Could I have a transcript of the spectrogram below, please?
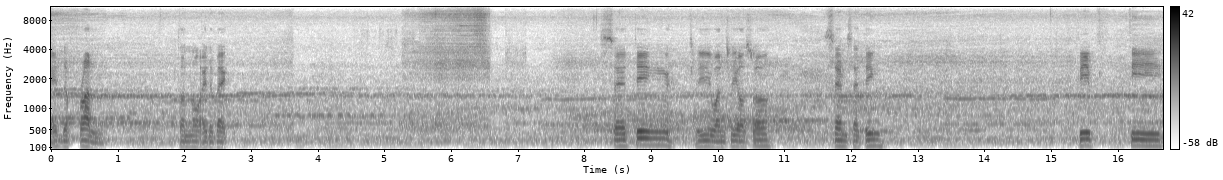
at the front. Don't know at the back. Setting 313 also. Same setting. 57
